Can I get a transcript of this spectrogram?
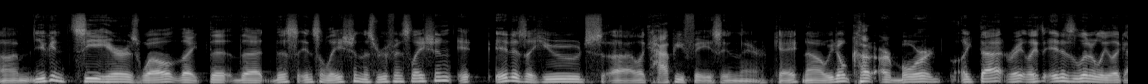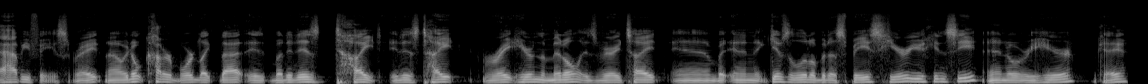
Um, you can see here as well, like the that this insulation, this roof insulation, it it is a huge uh, like happy face in there. Okay, now we don't cut our board like that, right? Like it is literally like a happy face, right? Now we don't cut our board like that, but it is tight. It is tight right here in the middle is very tight and but and it gives a little bit of space here you can see and over here okay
